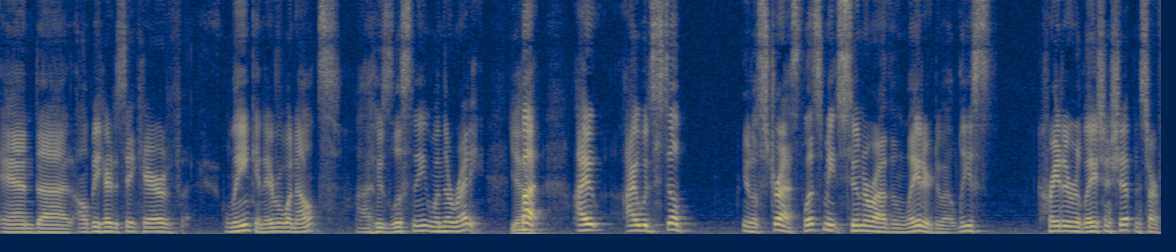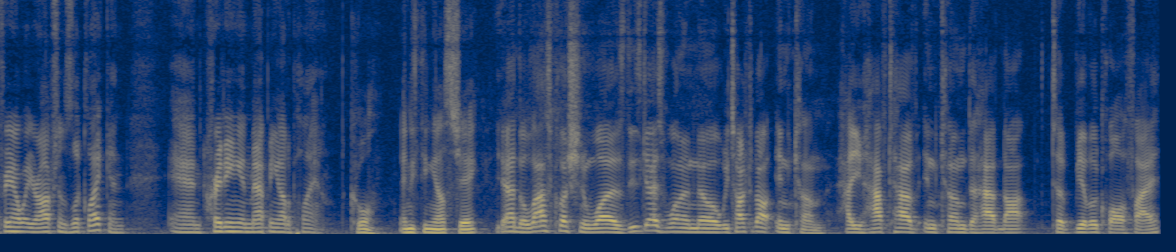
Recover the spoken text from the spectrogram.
and uh, I'll be here to take care of Link and everyone else uh, who's listening when they're ready. Yeah. But I I would still, you know, stress. Let's meet sooner rather than later to at least create a relationship and start figuring out what your options look like and and creating and mapping out a plan. Cool. Anything else, Jake? Yeah, the last question was these guys want to know. We talked about income, how you have to have income to have not to be able to qualify,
